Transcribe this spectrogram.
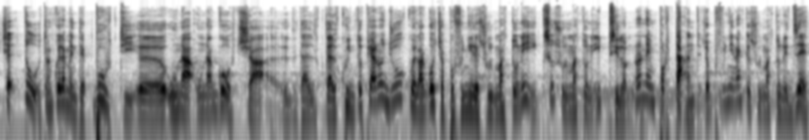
Cioè, tu tranquillamente butti eh, una, una, goccia eh, dal, dal, quinto piano giù, quella goccia può finire sul mattone X o sul mattone Y, non è importante, cioè può finire anche sul mattone Z,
